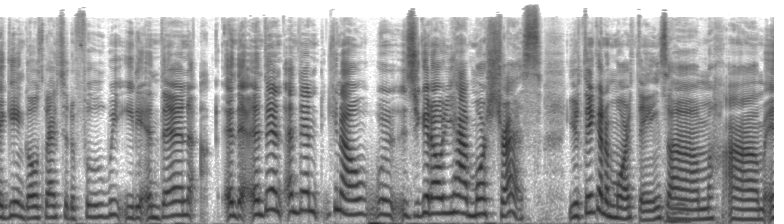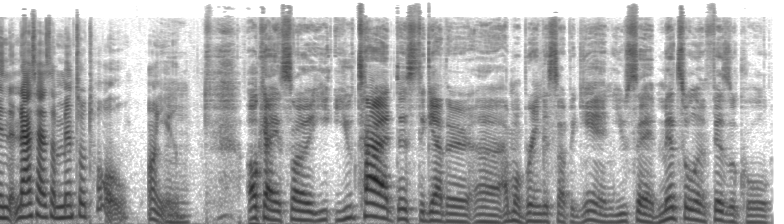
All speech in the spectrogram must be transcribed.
again goes back to the food we eat, and then and then and then and then you know as you get older, you have more stress. You're thinking of more things, um um, and that has a mental toll on you. Okay, so you, you tied this together. Uh, I'm gonna bring this up again. You said mental and physical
